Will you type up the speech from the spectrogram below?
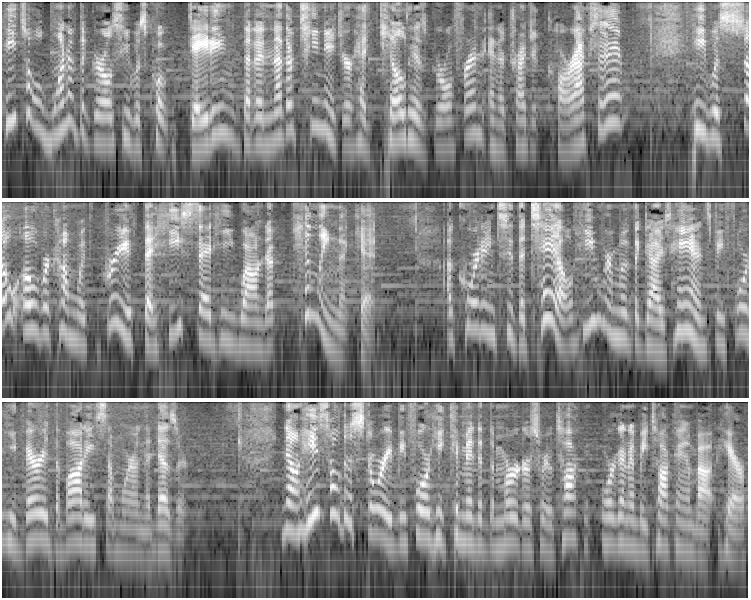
He told one of the girls he was, quote, dating that another teenager had killed his girlfriend in a tragic car accident. He was so overcome with grief that he said he wound up killing the kid. According to the tale, he removed the guy's hands before he buried the body somewhere in the desert. Now, he's told this story before he committed the murders we're talking we're going to be talking about here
